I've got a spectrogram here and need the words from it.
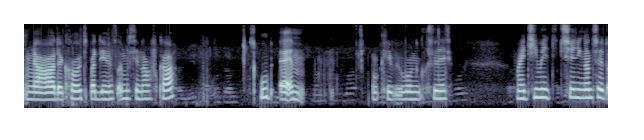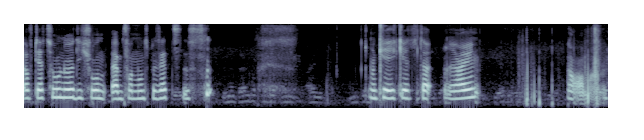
Ja, der Colt bei denen ist ein bisschen AFK. Ist gut. Ähm, okay, wir wurden gekillt. Mein Teammate stehen die ganze Zeit auf der Zone, die schon ähm, von uns besetzt ist. okay, ich gehe jetzt da rein. Oh Mann.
